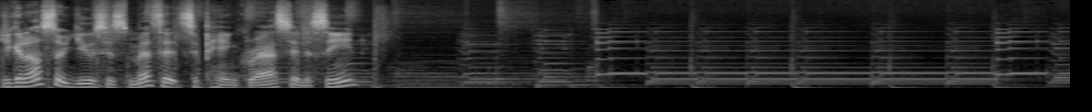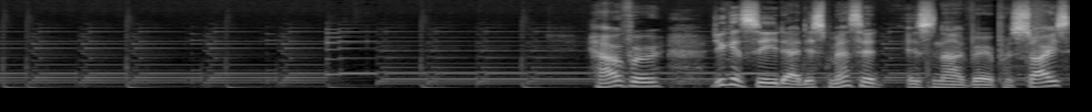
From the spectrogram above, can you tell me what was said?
You can also use this method to paint grass in the scene. However, you can see that this method is not very precise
